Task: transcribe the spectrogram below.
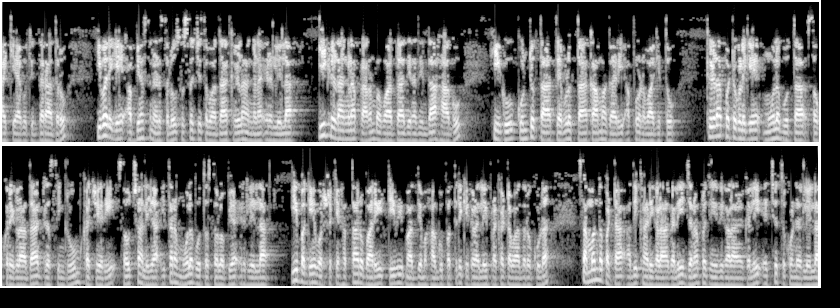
ಆಯ್ಕೆಯಾಗುತ್ತಿದ್ದರಾದರೂ ಇವರಿಗೆ ಅಭ್ಯಾಸ ನಡೆಸಲು ಸುಸಜ್ಜಿತವಾದ ಕ್ರೀಡಾಂಗಣ ಇರಲಿಲ್ಲ. ಈ ಕ್ರೀಡಾಂಗಣ ಪ್ರಾರಂಭವಾದ ದಿನದಿಂದ ಹಾಗೂ ಹೀಗೂ ಕುಂಟುತ್ತಾ ತೆವಳುತ್ತಾ ಕಾಮಗಾರಿ ಅಪೂರ್ಣವಾಗಿತ್ತು. ಕ್ರೀಡಾಪಟುಗಳಿಗೆ ಮೂಲಭೂತ ಸೌಕರ್ಯಗಳಾದ ಡ್ರೆಸ್ಸಿಂಗ್ ರೂಮ್, ಕಚೇರಿ, ಶೌಚಾಲಯ, ಇತರ ಮೂಲಭೂತ ಸೌಲಭ್ಯ ಇರಲಿಲ್ಲ. ಈ ಬಗ್ಗೆ ವರ್ಷಕ್ಕೆ ಹತ್ತಾರು ಬಾರಿ ಟಿವಿ ಮಾಧ್ಯಮ ಹಾಗೂ ಪತ್ರಿಕೆಗಳಲ್ಲಿ ಪ್ರಕಟವಾದರೂ ಕೂಡ ಸಂಬಂಧಪಟ್ಟ ಅಧಿಕಾರಿಗಳಾಗಲಿ, ಜನಪ್ರತಿನಿಧಿಗಳಾಗಲಿ ಎಚ್ಚೆತ್ತುಕೊಂಡಿರಲಿಲ್ಲ.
